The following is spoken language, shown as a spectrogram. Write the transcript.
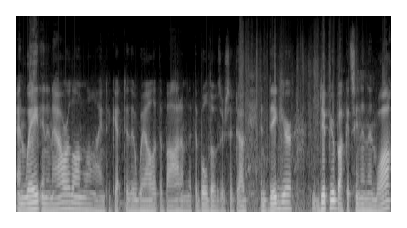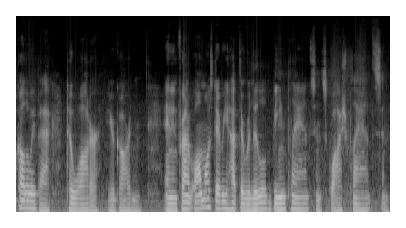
and wait in an hour long line to get to the well at the bottom that the bulldozers had dug and dig your dip your buckets in and then walk all the way back to water your garden And in front of almost every hut, there were little bean plants and squash plants and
